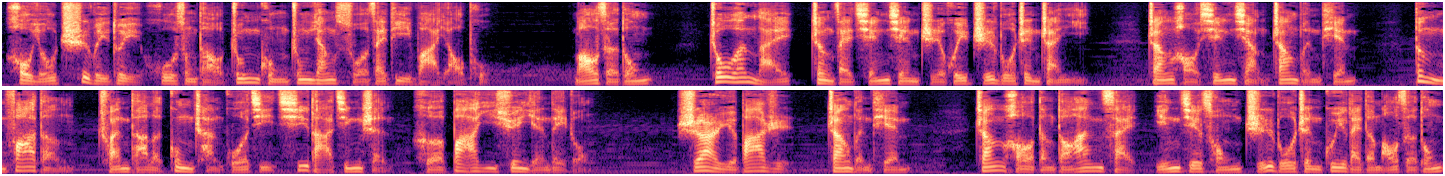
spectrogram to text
后由赤卫队护送到中共中央所在地瓦窑铺。毛泽东、周恩来正在前线指挥直罗镇战役，张浩先向张闻天、邓发等传达了共产国际七大精神和八一宣言内容。十二月八日，张闻天、张浩等到安塞迎接从直罗镇归来的毛泽东。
